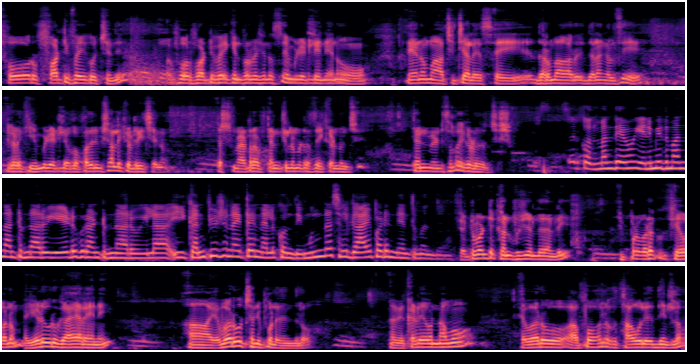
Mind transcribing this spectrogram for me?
ఫోర్ ఫార్టీ ఫైవ్కి వచ్చింది. ఫోర్ ఫార్టీ ఫైవ్కి ఇన్ఫర్మేషన్ వస్తే ఇమీడియట్లీ నేను నేను మా చిట్యాల ఎస్ఐ ధర్మ గారు ఇద్దరం కలిసి ఇక్కడికి ఇమీడియట్లీ ఒక పది నిమిషాలు ఇక్కడ రీచ్ అయినాం. Just matter of ten kilometers ఇక్కడ నుంచి టెన్ మినిట్స్లో ఇక్కడ వచ్చేసాం. సార్ కొంతమంది ఏమో ఎనిమిది మంది అంటున్నారు ఏడుగురు అంటున్నారు. ఇలా ఈ కన్ఫ్యూజన్ అయితే నెలకొంది. ముందు అసలు గాయపడింది ఎంతమంది? ఎటువంటి కన్ఫ్యూజన్ లేదండి. ఇప్పటి వరకు కేవలం ఏడుగురు గాయాలైనవి ఆ, ఎవరూ చనిపోలేదు ఇందులో. మేము. ఇక్కడే ఉన్నాము ఎవరు అపోహలకు తావులేదు దీంట్లో.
